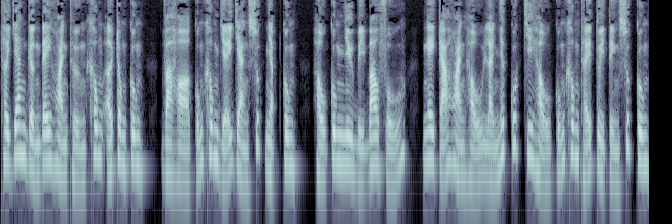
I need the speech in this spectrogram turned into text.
Thời gian gần đây hoàng thượng không ở trong cung, và họ cũng không dễ dàng xuất nhập cung, hậu cung như bị bao phủ, ngay cả hoàng hậu là nhất quốc chi hậu cũng không thể tùy tiện xuất cung.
